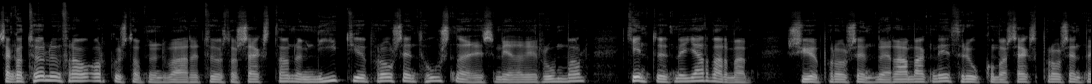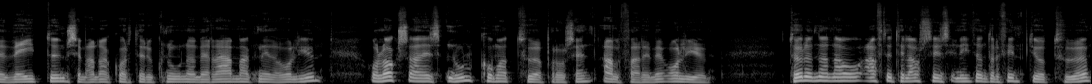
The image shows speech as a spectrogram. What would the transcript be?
Sanga tölum frá orkustofnun var 2016 um 90% húsnæðis með að við rúmmál kynnt upp með jarðvarma, 7% með ramagni, 3,6% með veitum sem annarkvort eru knúnað með ramagnið og oljum og loksaðins 0,2% alfarið með oljum. Tölunan á aftur til ásins 1952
